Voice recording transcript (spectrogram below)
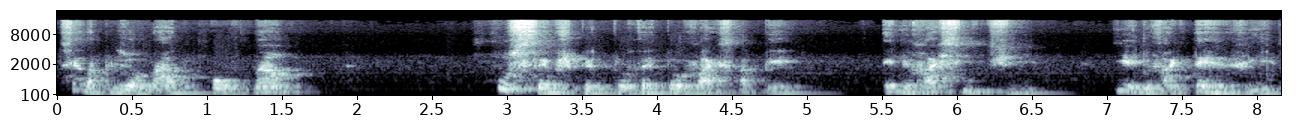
sendo aprisionado ou não, o seu espírito protetor vai saber, ele vai sentir e ele vai intervir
